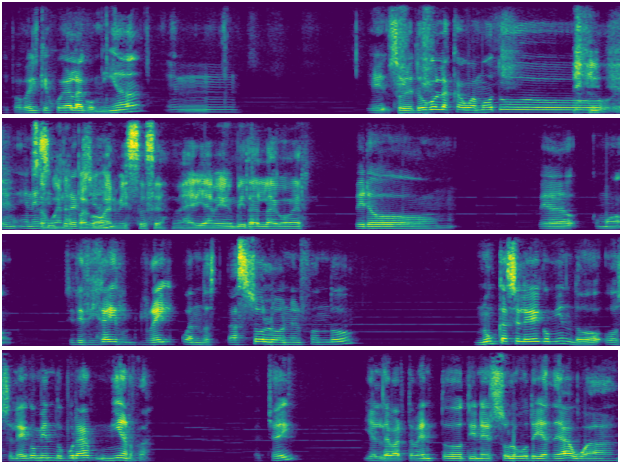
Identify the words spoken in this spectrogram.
El papel que juega la comida en. Eh, sobre todo con las Kawamoto en, en esa son buenas para comer mis socios. Me haría amigo invitarla a comer. Pero. Pero como. Si te fijáis, Rey cuando está solo en el fondo. Nunca se le ve comiendo. O se le ve comiendo pura mierda. ¿Cachai? Y el departamento tiene solo botellas de agua.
